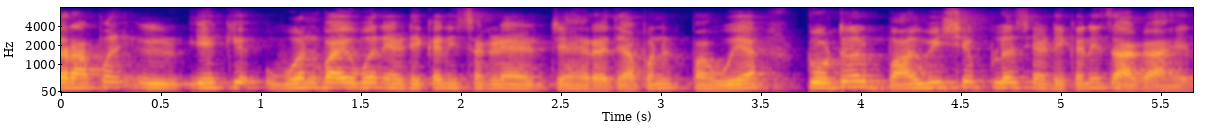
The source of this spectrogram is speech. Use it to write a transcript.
तर आपण एक वन बाय वन या ठिकाणी सगळ्या जाहिरात आपण पाहूया. टोटल बावीसशे प्लस या ठिकाणी जागा आहेत.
